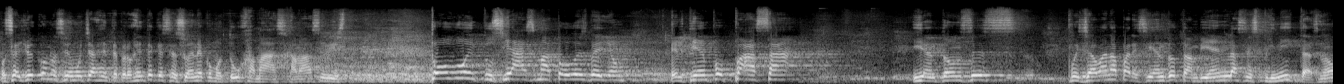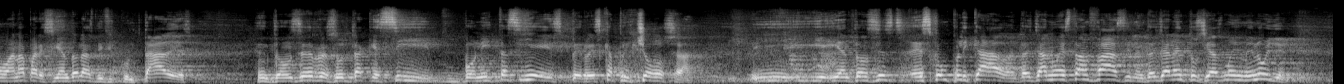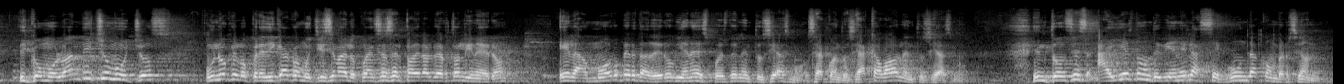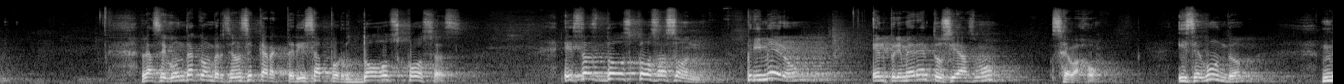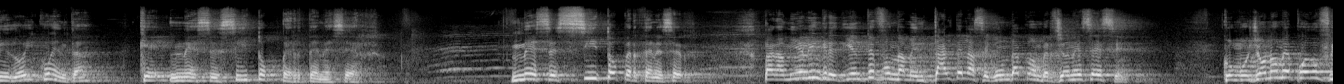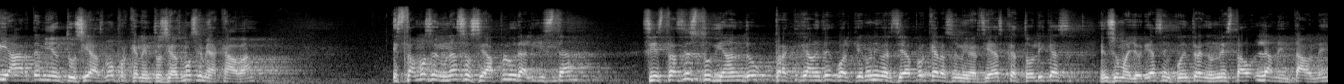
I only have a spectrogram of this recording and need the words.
o sea, yo he conocido mucha gente, pero gente que se suene como tú jamás, jamás he visto. Todo entusiasma, todo es bello. El tiempo pasa y entonces pues ya van apareciendo también las espinitas, ¿no? Van apareciendo las dificultades. Entonces resulta que sí, bonita sí es, pero es caprichosa. Y, entonces es complicado, entonces ya no es tan fácil, entonces ya el entusiasmo disminuye. Y como lo han dicho muchos, uno que lo predica con muchísima elocuencia es el padre Alberto Linero, el amor verdadero viene después del entusiasmo, o sea, cuando se ha acabado el entusiasmo. Entonces ahí es donde viene la segunda conversión. La segunda conversión se caracteriza por dos cosas. Esas dos cosas son, primero, el primer entusiasmo se bajó. Y segundo, me doy cuenta que necesito pertenecer. Necesito pertenecer. Para mí el ingrediente fundamental de la segunda conversión es ese. Como yo no me puedo fiar de mi entusiasmo, porque el entusiasmo se me acaba, Estamos en una sociedad pluralista. Si estás estudiando prácticamente en cualquier universidad, porque las universidades católicas en su mayoría se encuentran en un estado lamentable,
